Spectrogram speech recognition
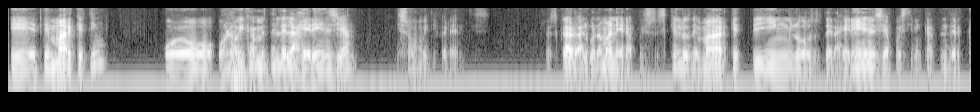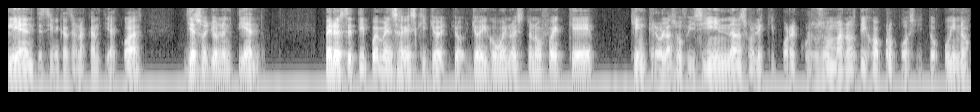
eh, de marketing o, lógicamente el de la gerencia, y son muy diferentes. Entonces, claro, de alguna manera, pues es que los de marketing, los de la gerencia, pues tienen que atender clientes, tienen que hacer una cantidad de cosas, y eso yo lo entiendo. Pero este tipo de mensajes que yo, yo, yo digo, bueno, esto no fue que quien creó las oficinas o el equipo de recursos humanos dijo a propósito, uy, no,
